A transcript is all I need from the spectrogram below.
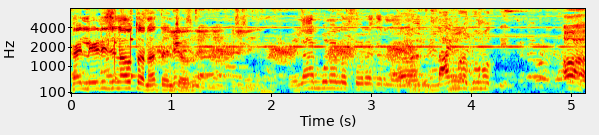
काही लेडीज नव्हतं ना त्यांच्यावर? नाही, नाही, नाही. लहान मुलांना चोऱ्या लहान मुलं दोन होते. हा.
